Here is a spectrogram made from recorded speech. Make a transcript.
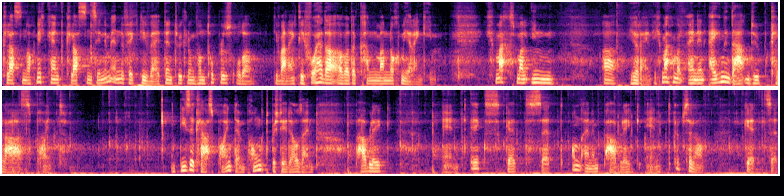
Klassen noch nicht kennt, Klassen sind im Endeffekt die Weiterentwicklung von Tupels oder die waren eigentlich vorher da, aber da kann man noch mehr reingeben. Ich mache es mal in äh, hier rein. Ich mache mal einen eigenen Datentyp ClassPoint. Und dieser ClassPoint, ein Punkt, besteht aus einem Public int x get set und einem Public int y get set.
